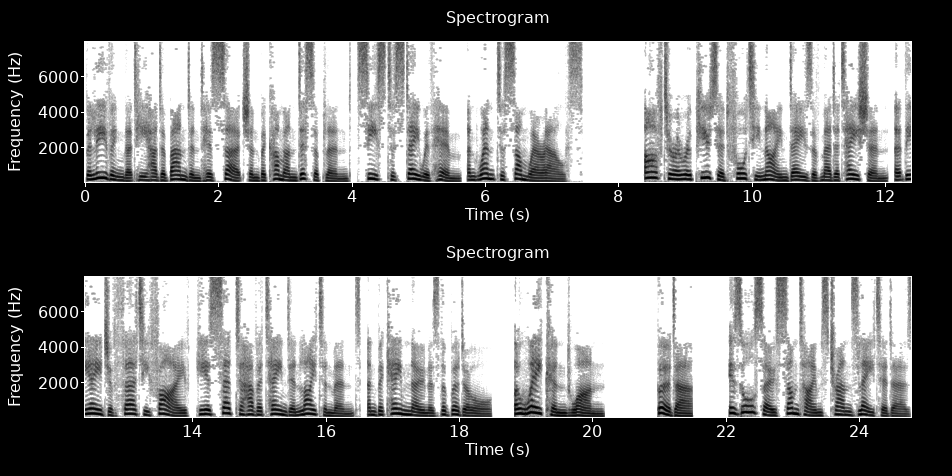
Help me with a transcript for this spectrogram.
believing that he had abandoned his search and become undisciplined, ceased to stay with him, and went to somewhere else. After a reputed 49 days of meditation, at the age of 35, he is said to have attained enlightenment, and became known as the Buddha or awakened one. Buddha is also sometimes translated as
